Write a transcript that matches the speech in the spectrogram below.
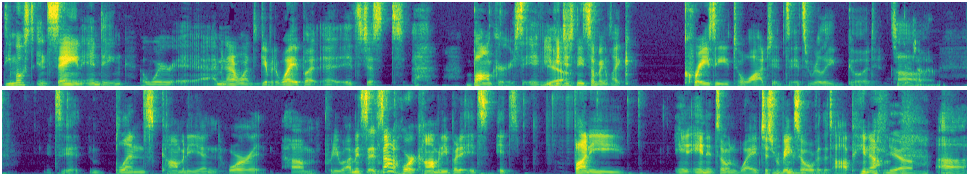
the most insane ending where I mean I don't want to give it away, but uh, it's just uh, bonkers. If you just need something like crazy to watch, it's it's really good. It's a good Uh, time. it's, it blends comedy and horror um, pretty well. I mean, it's, it's not a horror comedy, but it's it's funny in, in its own way, just for being so over the top, you know. Mm-hmm. Yeah. Uh,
